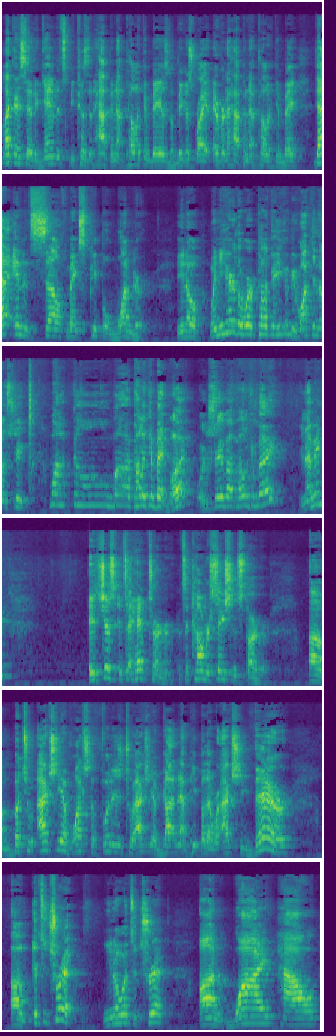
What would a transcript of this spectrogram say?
Like I said, again, it's because it happened at Pelican Bay is the biggest riot ever to happen at Pelican Bay. That in itself makes people wonder. You know, when you hear the word Pelican, you could be walking down the street, walk on by Pelican Bay. What? What'd you say about Pelican Bay? You know what I mean? It's just, it's a head turner. It's a conversation starter. Um, but to actually have watched the footage, to actually have gotten at people that were actually there, um, it's a trip. You know, it's a trip on why, how,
